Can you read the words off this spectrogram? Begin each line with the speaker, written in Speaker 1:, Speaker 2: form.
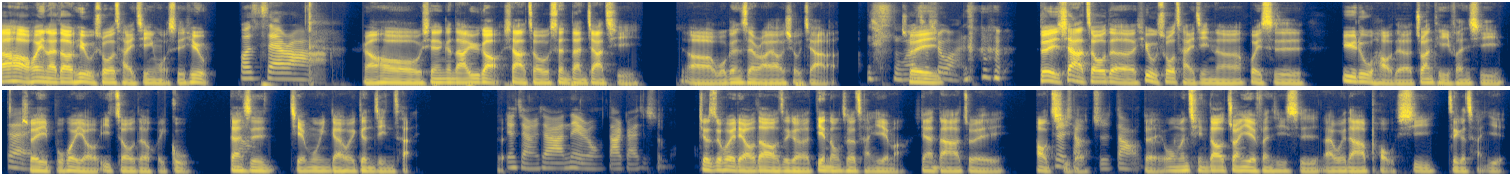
Speaker 1: 大家好，欢迎来到 Hugh 说财经，我是 Hugh，
Speaker 2: 我是 Sarah。
Speaker 1: 然后先跟大家预告，下周圣诞假期，呃，我跟 Sarah 要休假了，所以 所以下周的 Hugh 说财经呢，会是预录好的专题分析，对，所以不会有一周的回顾，但是节目应该会更精彩。
Speaker 2: 要讲一下内容大概是什么？
Speaker 1: 就是会聊到这个电动车产业嘛，现在大家最好奇的，
Speaker 2: 想知道。
Speaker 1: 对，我们请到专业分析师来为大家剖析这个产业，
